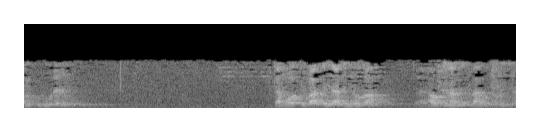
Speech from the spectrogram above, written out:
کی قبور ہے کیا موت کے بعد احیاء نہیں ہوگا۔ اور لفظ لکھا ہے وہ سمجھ میں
